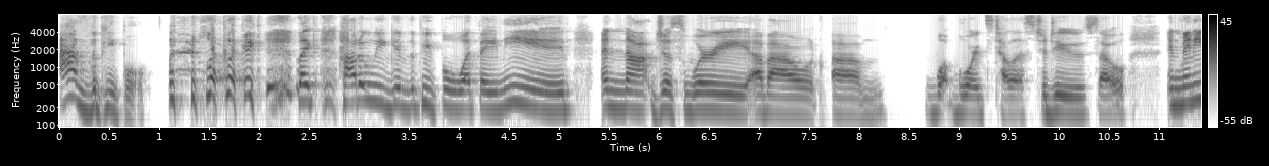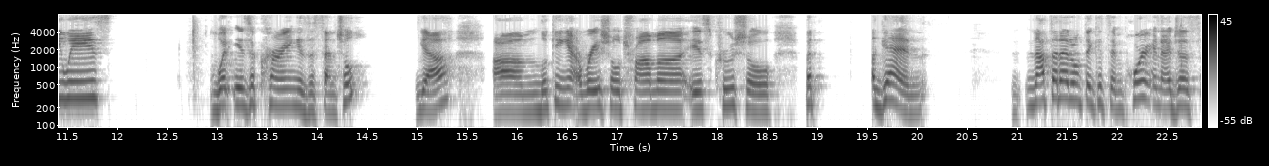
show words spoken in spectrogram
as the people like, like, like, how do we give the people what they need and not just worry about um, what boards tell us to do. So, in many ways, what is occurring is essential. Yeah. Um, looking at racial trauma is crucial. But again, not that I don't think it's important. I just,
